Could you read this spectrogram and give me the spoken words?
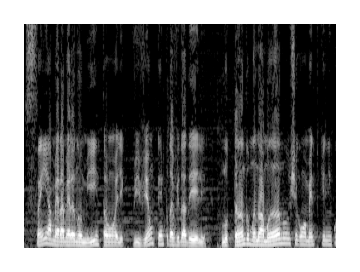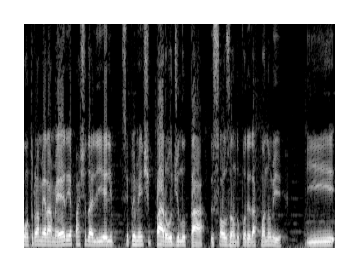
sem a Mera Mera no Mi, então ele viveu um tempo da vida dele lutando mano a mano. Chegou um momento que ele encontrou a Mera Mera e a partir dali ele simplesmente parou de lutar e só usando o poder da Akuma no Mi. E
